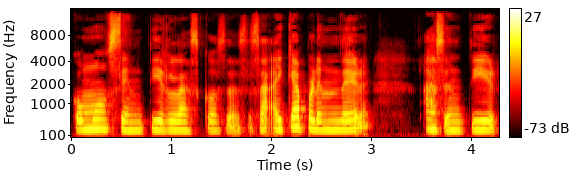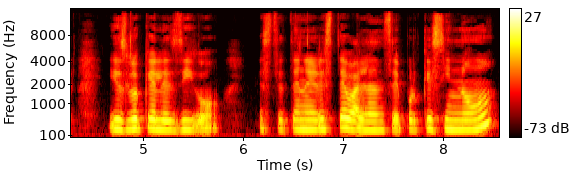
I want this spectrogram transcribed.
cómo sentir las cosas, o sea, hay que aprender a sentir y es lo que les digo este, tener este balance, porque si no,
